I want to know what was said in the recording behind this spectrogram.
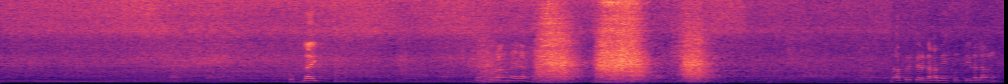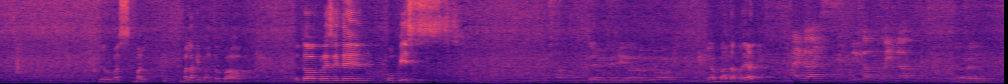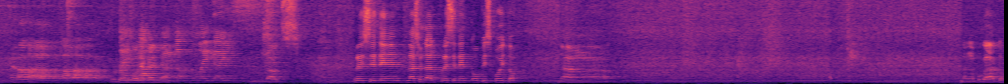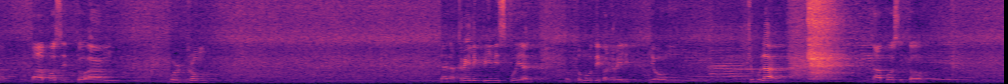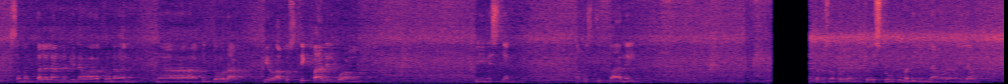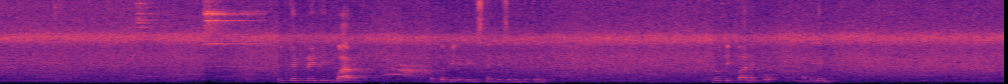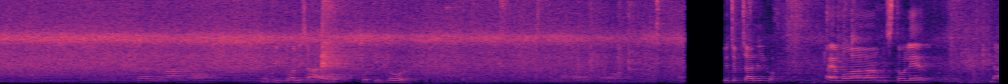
Tube light. Yan, gurang na yan. Gurang na. Naka-prepare na kami. Kunti na lang. Pero mas mal- malaki pang trabaho. Ito, President Office. Yan, bata pa yan. Hi guys, welcome to my vlog. Yan. Rudol po rin kanya. Welcome to my guys. Louds. President, National President Office po ito ng ng abogado. Tapos ito ang boardroom. Yan, acrylic finish po yan. Automotive acrylic. Yung tubular. Tapos ito, samantala lang na ginawa ako ng ano, na pintura. Pero acoustic panel po ang finish niyan. Acoustic panel. Tapos na po yan. Ito is tuko, madilim lang, walang ilaw. Integrated Bar of the Philippines, 1973. Fluted panel po, madilim. Nandito kami sa eh, 14th floor. YouTube channel ko. Ayan po ang installer na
